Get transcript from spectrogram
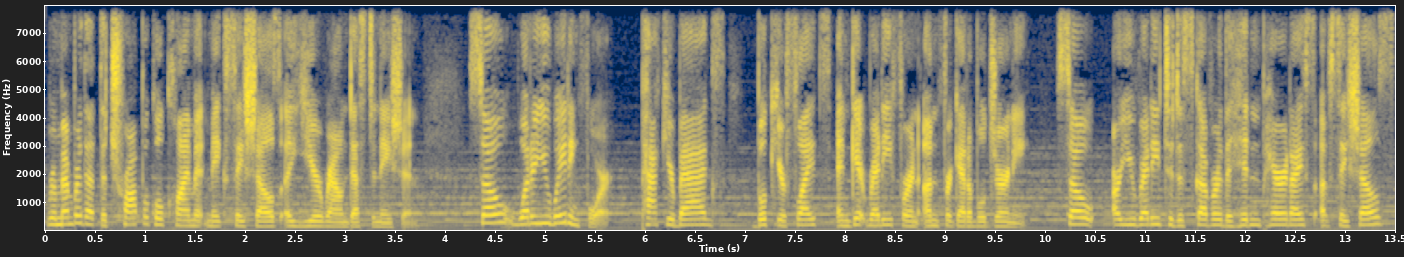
remember that the tropical climate makes Seychelles a year-round destination. So, what are you waiting for? Pack your bags, book your flights, and get ready for an unforgettable journey. So, are you ready to discover the hidden paradise of Seychelles?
